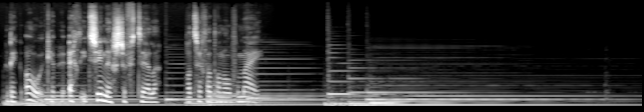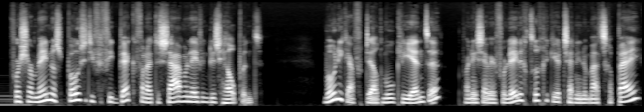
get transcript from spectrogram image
Dan denk ik, oh, ik heb echt iets zinnigs te vertellen. Wat zegt dat dan over mij? Voor Charmaine was positieve feedback vanuit de samenleving dus helpend. Monika vertelt me hoe cliënten, wanneer zij weer volledig teruggekeerd zijn in de maatschappij,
